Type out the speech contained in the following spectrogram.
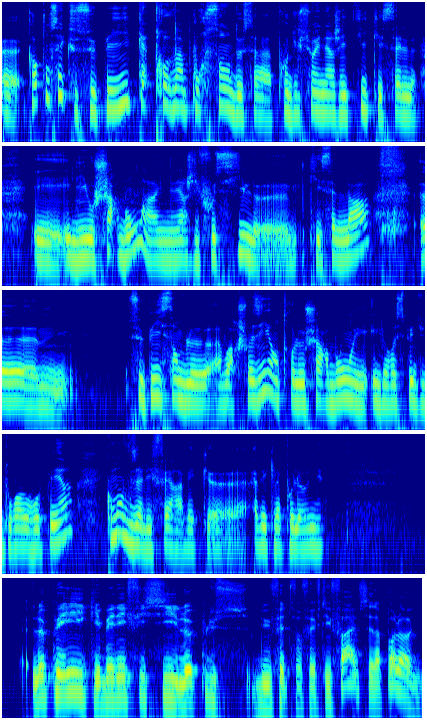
Euh, quand on sait que ce pays, 80% de sa production énergétique est, liée au charbon, à une énergie fossile euh, qui est celle-là, euh, ce pays semble avoir choisi entre le charbon et, le respect du droit européen. Comment vous allez faire avec, avec la Pologne? Le pays qui bénéficie le plus du Fit for 55, c'est la Pologne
